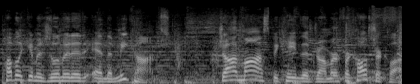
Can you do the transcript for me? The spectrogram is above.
Public Image Limited, and the Mekons. John Moss became the drummer for Culture Club.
